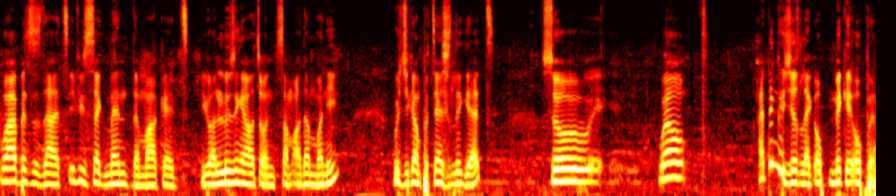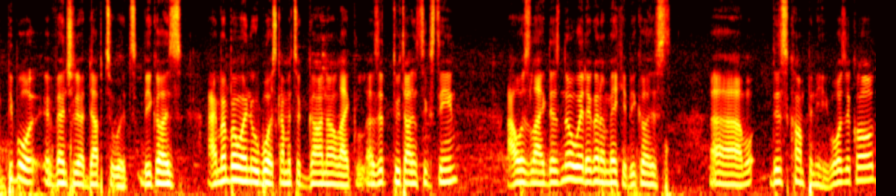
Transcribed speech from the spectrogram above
what happens is that if you segment the market, you are losing out on some other money, which you can potentially get. So, well, I think it's just like op- make it open. People will eventually adapt to it because I remember when Uber was coming to Ghana, like was it 2016? I was like, there's no way they're gonna make it because um, this company, what was it called?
